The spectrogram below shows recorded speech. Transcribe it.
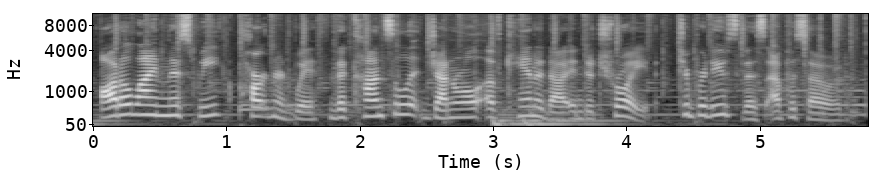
Autoline This Week partnered with the Consulate General of Canada in Detroit to produce this episode.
